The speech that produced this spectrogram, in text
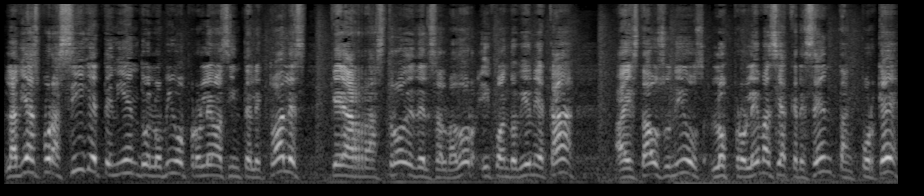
La diáspora sigue teniendo los mismos problemas intelectuales que arrastró desde El Salvador y cuando viene acá a Estados Unidos los problemas se acrecentan. ¿Por qué?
